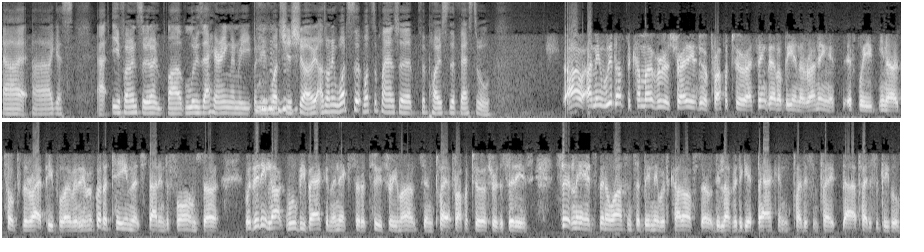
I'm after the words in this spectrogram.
uh, uh, I guess, uh, earphones so we don't uh, lose our hearing when we when we watch your show. I was wondering what's the what's the plans for for post the festival? Oh, I mean, we'd love to come over to Australia and do a proper tour. I think that'll be in the running if, if we, you know, talk to the right people over there. We've got a team that's starting to form, so with any luck, we'll be back in the next sort of two, three months and play a proper tour through the cities. Certainly, it's been a while since I've been there with Cut Off, so it would be lovely to get back and play to some play, uh, play to some people.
